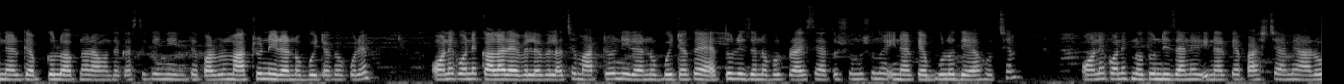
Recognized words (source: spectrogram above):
ইনার ক্যাপগুলো আপনারা আমাদের কাছ থেকে নিয়ে নিতে পারবেন, মাত্র নিরানব্বই টাকা করে। অনেক অনেক কালার অ্যাভেলেবেল আছে, মাত্র নিরানব্বই টাকা। এত রিজনেবল প্রাইসে এত সুন্দর সুন্দর ইনার ক্যাপগুলো দেওয়া হচ্ছে। অনেক অনেক নতুন ডিজাইনের ইনার ক্যাপ আসছে। আমি আরও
